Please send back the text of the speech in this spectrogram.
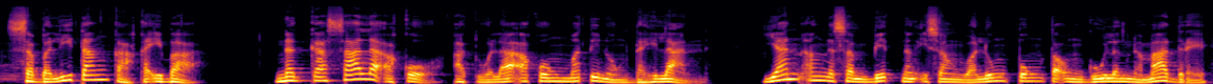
Sa balitang kakaiba, nagkasala ako at wala akong matinong dahilan – yan ang nasambit ng isang 80 taong gulang na madre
